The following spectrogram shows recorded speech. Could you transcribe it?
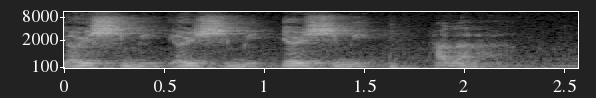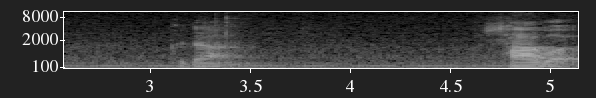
열심히 열심히 열심히 하잖아. 그다음 4번.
